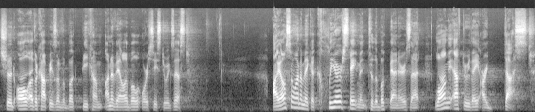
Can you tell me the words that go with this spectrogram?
should all other copies of a book become unavailable or cease to exist. I also want to make a clear statement to the book banners that long after they are dust,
